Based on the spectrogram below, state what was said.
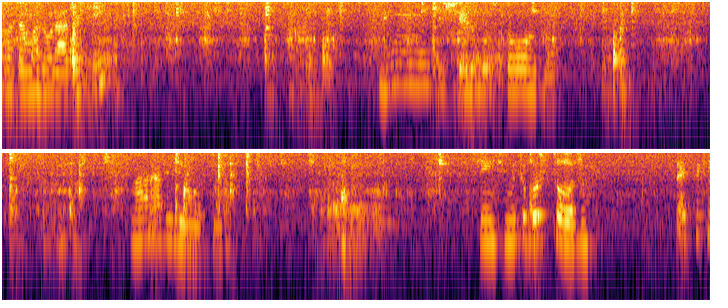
Ela dá uma dourada aqui. Hum, que cheiro gostoso. Maravilhoso. Gente, muito gostoso. Esse aqui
